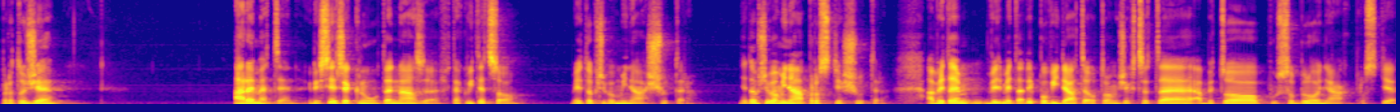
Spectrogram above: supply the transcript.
Protože Aremetin, když si řeknu ten název, tak víte co? Mě to připomíná shooter. Mně to připomíná prostě shooter. A vy, tady, vy mi tady povídáte o tom, že chcete, aby to působilo nějak prostě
